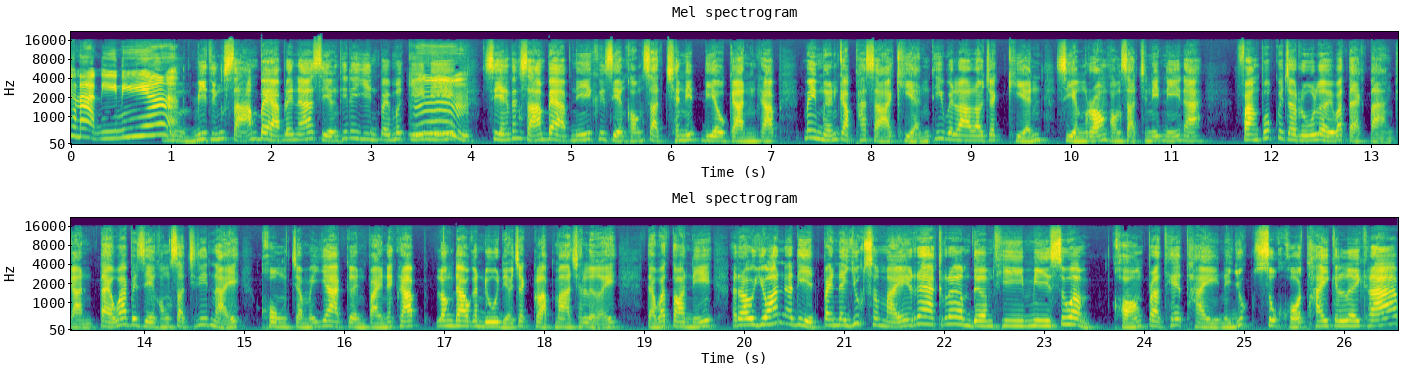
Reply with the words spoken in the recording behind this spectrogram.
ขนาดนี้เนี่ยอืมมีถึง 3 แบบเลยนะ เสียงที่ได้ยินไปเมื่อกี้นี้อืมเสียงทั้ง 3 แบบนี้คือเสียงของสัตว์ชนิดเดียวกันครับ ไม่เหมือนกับภาษาเขียนที่เวลาเราจะเขียนเสียงร้องของสัตว์ชนิดนี้นะฟังปุ๊บก็จะรู้เลยว่าแตกต่างกัน แต่ว่าเป็นเสียงของสัตว์ชนิดไหน คงจะไม่ยากเกินไปนะครับ ลองเดากันดูเดี๋ยวจะกลับมาเฉลย แต่ว่าตอนนี้เราย้อนอดีตไปในยุคสมัยแรกเริ่มเดิมทีมีส้วมของประเทศไทยในยุคสุขโขทัยกันเลยครับ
